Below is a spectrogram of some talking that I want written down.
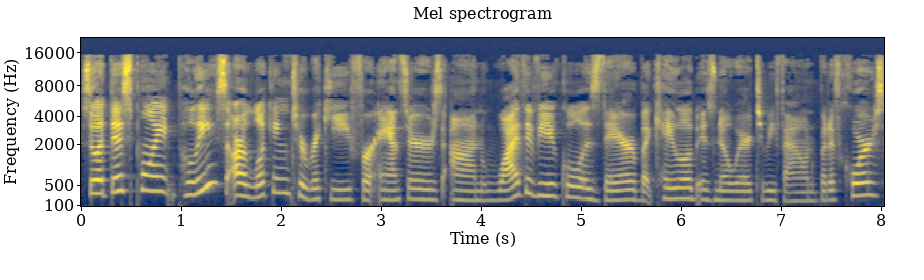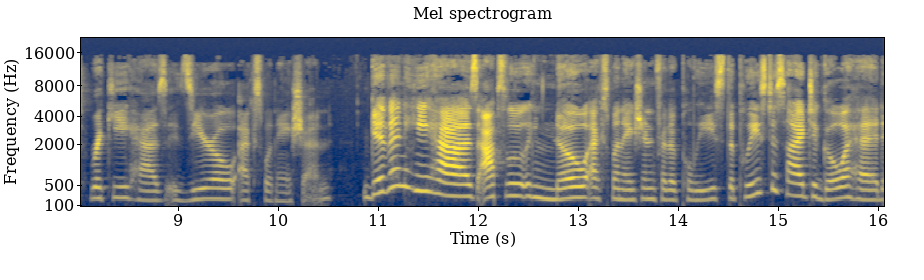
So at this point, police are looking to Ricky for answers on why the vehicle is there, but Caleb is nowhere to be found. But of course, Ricky has zero explanation. Given he has absolutely no explanation for the police, the police decide to go ahead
